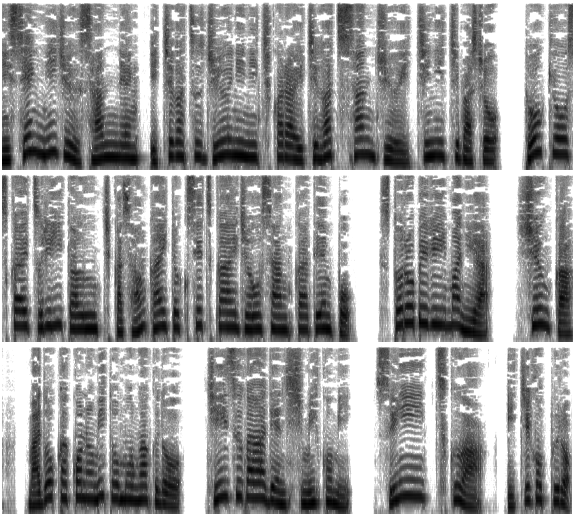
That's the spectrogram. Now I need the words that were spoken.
2023年1月12日から1月31日場所、東京スカイツリータウン地下3階特設会場参加店舗、ストロベリーマニア、春夏、窓かこのみとも学童、チーズガーデン染み込み、スイーツクアー、いちごプロ。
